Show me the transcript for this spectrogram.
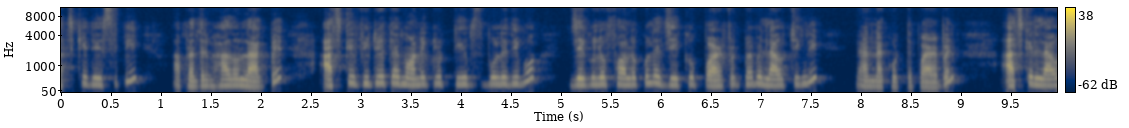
আজকের রেসিপি আপনাদের ভালো লাগবে। আজকের ভিডিওতে আমি অনেকগুলো টিপস বলে দিব, যেগুলো ফলো করলে যে কেউ পারফেক্টভাবে লাউ চিংড়ি রান্না করতে পারবেন। আজকে লাউ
